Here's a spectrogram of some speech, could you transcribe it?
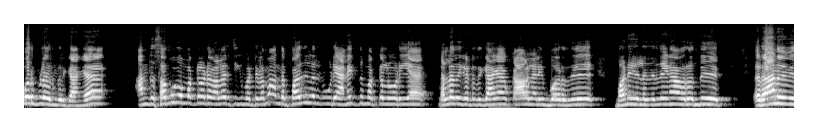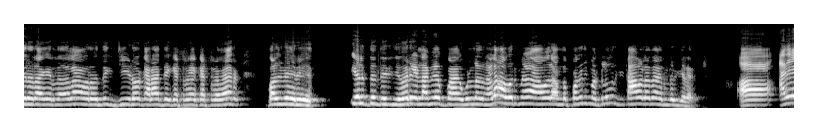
பொறுப்பில் இருந்திருக்காங்க. அந்த சமூக மக்களோட வளர்ச்சிக்கு மட்டும் இல்லாமல் அந்த பகுதியில் இருக்கக்கூடிய அனைத்து மக்களுடைய நல்லது கெட்டதுக்காக காவல் நிலையம் போகிறது மனு எழுதுறது. ஏன்னா அவர் வந்து இராணுவ வீரராக இருந்ததெல்லாம் அவர் வந்து ஜீடோ கராத்தே கட்டுற கட்டுறவர் பல்வேறு எழுத்து தெரிஞ்சவர் எல்லாமே ப உள்ளதுனால அவர் மே அவர் அந்த பகுதி மக்களும் ஒரு காவலராக இருந்திருக்கிறார். அதே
